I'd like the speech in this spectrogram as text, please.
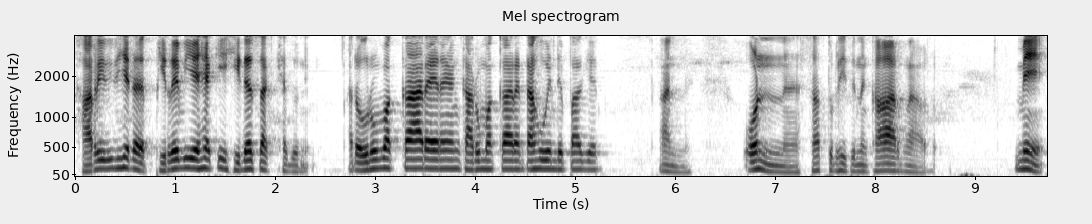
හරි විදිහට පිරවිය හැකි හිඩසක් හැදුනේ අර උරුමක්කාරයනයන් කරුමක්කාරන්ට අහුවෙන් දෙපා ගැන අන්න. ඔන්න සතුරු හිතන කාරණාව. මේ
